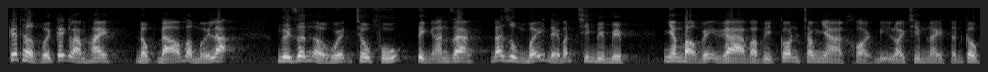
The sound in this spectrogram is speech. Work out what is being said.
kết hợp với cách làm hay, độc đáo và mới lạ, người dân ở huyện Châu Phú, tỉnh An Giang đã dùng bẫy để bắt chim bìm bịp nhằm bảo vệ gà và vịt con trong nhà khỏi bị loài chim này tấn công.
